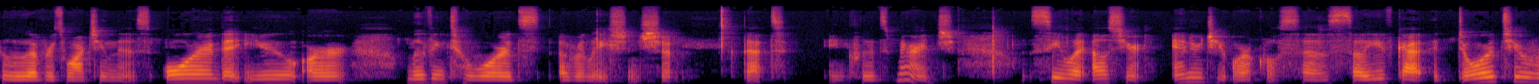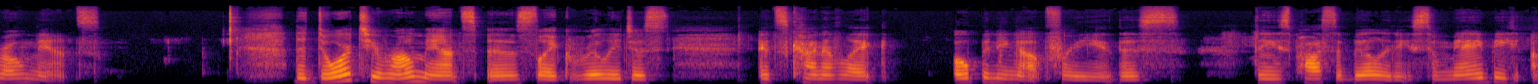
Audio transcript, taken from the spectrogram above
whoever's watching this or that you are moving towards a relationship that includes marriage. Let's see what else your energy oracle says. So you've got a door to romance. The door to romance is like really just it's kind of like opening up for you this these possibilities. So maybe uh,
